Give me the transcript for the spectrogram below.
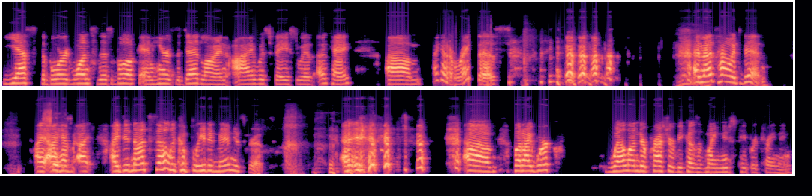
yes the board wants this book and here's the deadline i was faced with okay um, i gotta write this. And that's how it's been. I, so, I have I, I did not sell a completed manuscript um, but i work well under pressure because of my newspaper training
